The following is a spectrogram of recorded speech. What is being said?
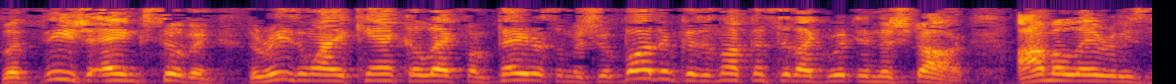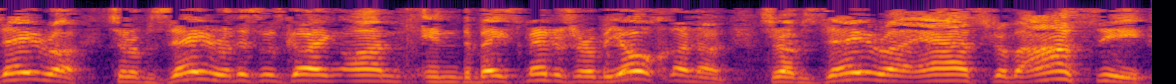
Lefish Eng Suvin. The reason why you can't collect from Peiros and Meshubadim because it's not considered like written in the star. Amalei Rav Zera. So Rav Zera, this was going on in the base medrash Rav Yochanan. So Rav Zera asked Rav Asi.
